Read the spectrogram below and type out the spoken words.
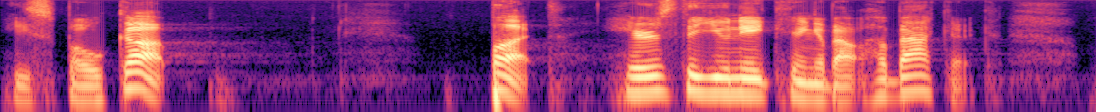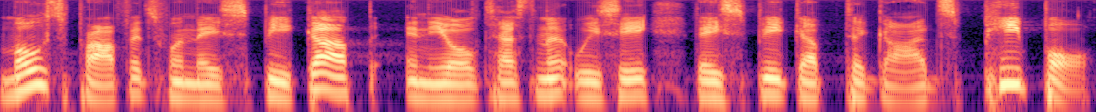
he spoke up. But here's the unique thing about Habakkuk. Most prophets, when they speak up in the Old Testament, we see they speak up to God's people.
